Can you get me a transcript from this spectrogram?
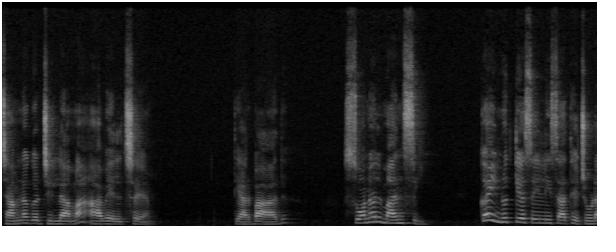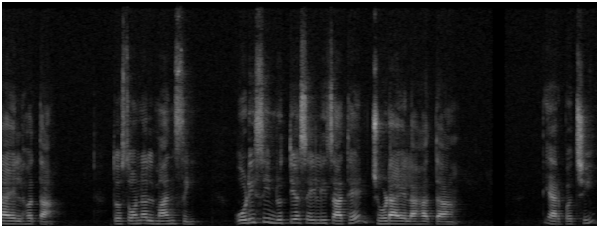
જામનગર જિલ્લામાં આવેલ છે. ત્યારબાદ સોનલ માનસી કઈ નૃત્ય શૈલી સાથે જોડાયેલ હતા? તો સોનલ માનસી ઓડિસી નૃત્ય શૈલી સાથે જોડાયેલા હતા. ત્યાર પછી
